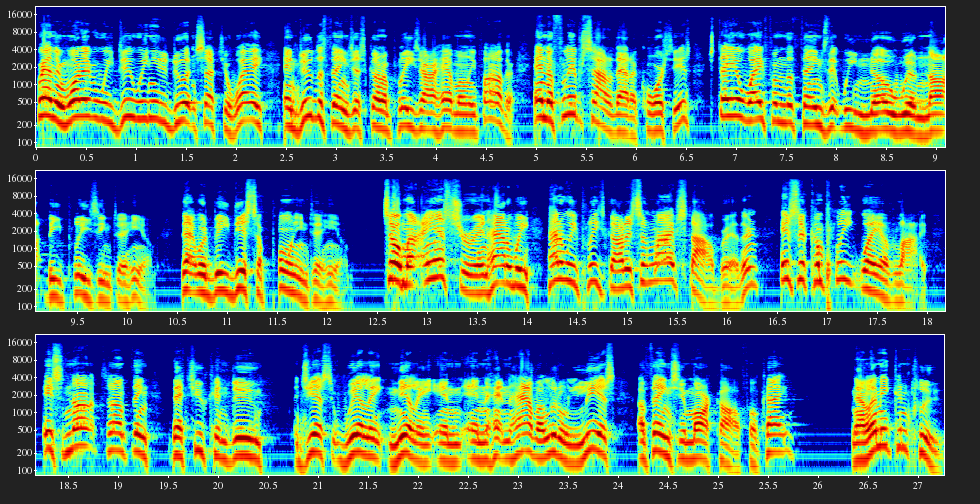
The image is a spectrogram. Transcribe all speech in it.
Brethren, whatever we do, we need to do it in such a way and do the things that's going to please our Heavenly Father. And the flip side of that, of course, is stay away from the things that we know will not be pleasing to Him, that would be disappointing to Him. So my answer in how do we how do we please God? It's a lifestyle, brethren. It's a complete way of life. It's not something that you can do just willy nilly and, and, and have a little list of things you mark off, okay? Now let me conclude.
